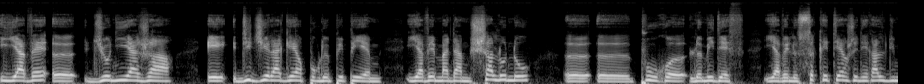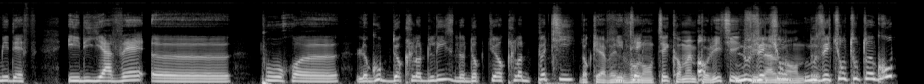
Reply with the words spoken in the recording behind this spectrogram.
Il y avait euh, Johnny Ajar et Didier Laguerre pour le PPM. Il y avait Madame Chalonneau euh, euh, pour euh, le MEDEF. Il y avait le secrétaire général du MEDEF. Il y avait euh, pour le groupe de Claude Lise, le docteur Claude Petit. Donc il y avait une était- volonté quand même Oh, politique nous finalement. étions, de- nous étions tout un groupe.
